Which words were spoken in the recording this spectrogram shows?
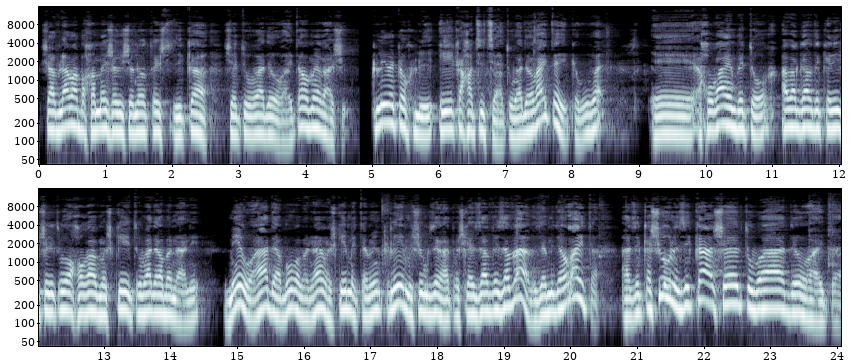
עכשיו למה בחמש הראשונות יש זיקה של תרומה דאורייתא? אומר רש"י, כלי בתוך כלי היא כחציצה, תרומה דאורייתא היא כמובן. אה, אחוריים בתוך, אבל גם דכלים שנתרו אחוריו משקיעי תרומה דרבנני, מי הוא עד אמור רבנן משקיעים מטעמים כלים משום גזירת משקי זב וזבה, וזה מדאורייתא. אז זה קשור לזיקה של טומאה דאורייתא.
